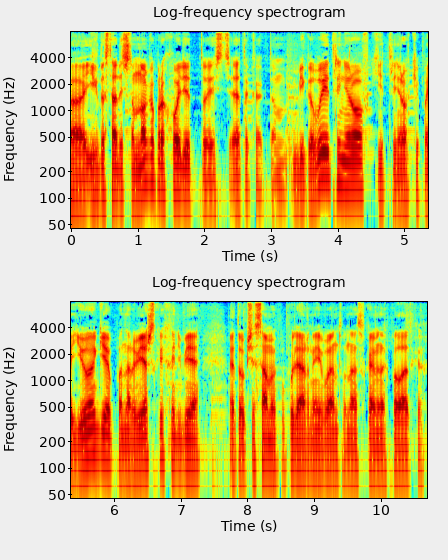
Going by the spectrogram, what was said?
Э, их достаточно много проходит, то есть это как там беговые тренировки, тренировки по йоге, по норвежской ходьбе. Это вообще самый популярный ивент у нас в каменных палатках.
